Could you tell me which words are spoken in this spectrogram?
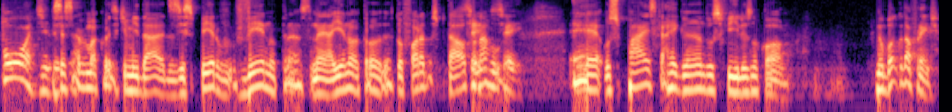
pode? Doutor? Você sabe uma coisa que me dá desespero ver no trânsito, né? Aí eu, não, tô, eu tô fora do hospital, sei, tô na rua. Sei. É, os pais carregando os filhos no colo. No banco da frente.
